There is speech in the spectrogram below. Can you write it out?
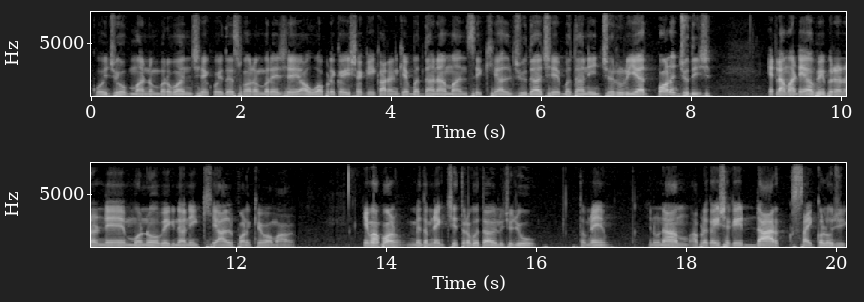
કોઈ જોબમાં નંબર વન છે, કોઈ દસમા નંબરે છે, આવું આપણે કહી શકીએ, કારણ કે બધાના માનસિક ખ્યાલ જુદા છે, બધાની જરૂરિયાત પણ જુદી છે. એટલા માટે અભિપ્રેરણને મનોવૈજ્ઞાનિક ખ્યાલ પણ કહેવામાં આવે. એમાં પણ મેં તમને એક ચિત્ર બતાવેલું છે, જુઓ. તમને એનું નામ આપણે કહી શકીએ ડાર્ક સાયકોલોજી.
